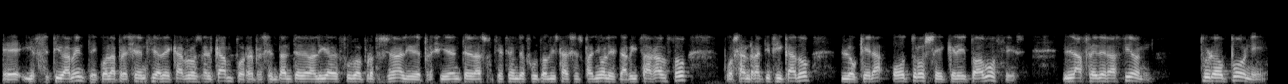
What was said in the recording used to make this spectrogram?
eh, y efectivamente, con la presencia de Carlos del Campo, representante de la Liga de Fútbol Profesional y de presidente de la Asociación de Futbolistas Españoles, David Zaganzo, pues han ratificado lo que era otro secreto a voces. La Federación propone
